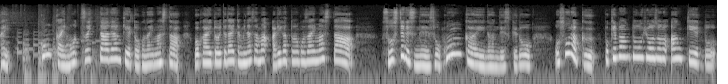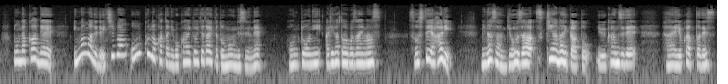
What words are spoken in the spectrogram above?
はい。今回もツイッターでアンケートを行いました。ご回答いただいた皆様ありがとうございました。そしてですねそう今回なんですけどおそらくポケバン投票所のアンケートの中で今までで一番多くの方にご回答いただいたと思うんですよね。本当にありがとうございます。そしてやはり皆さん餃子好きやないかという感じで、はい、よかったです。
